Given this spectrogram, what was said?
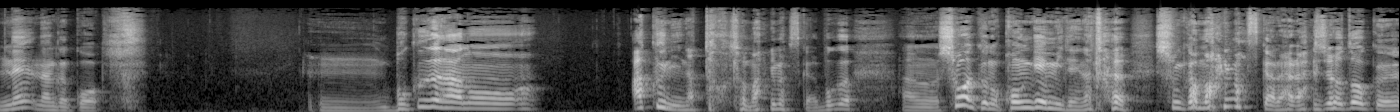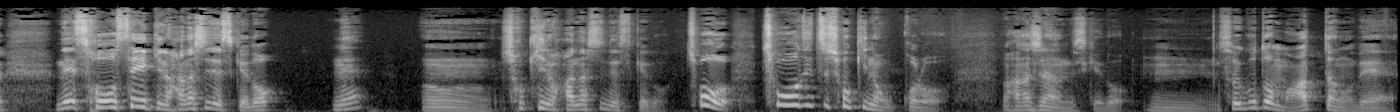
ね、なんかこう、うん、僕があの、悪になったこともありますから、僕、あの、諸悪の根源みたいになった瞬間もありますから、ラジオトーク、ね、創世紀の話ですけど、ね、うん、初期の話ですけど、超、超絶初期の頃の話なんですけど、うん、そういうこともあったので、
